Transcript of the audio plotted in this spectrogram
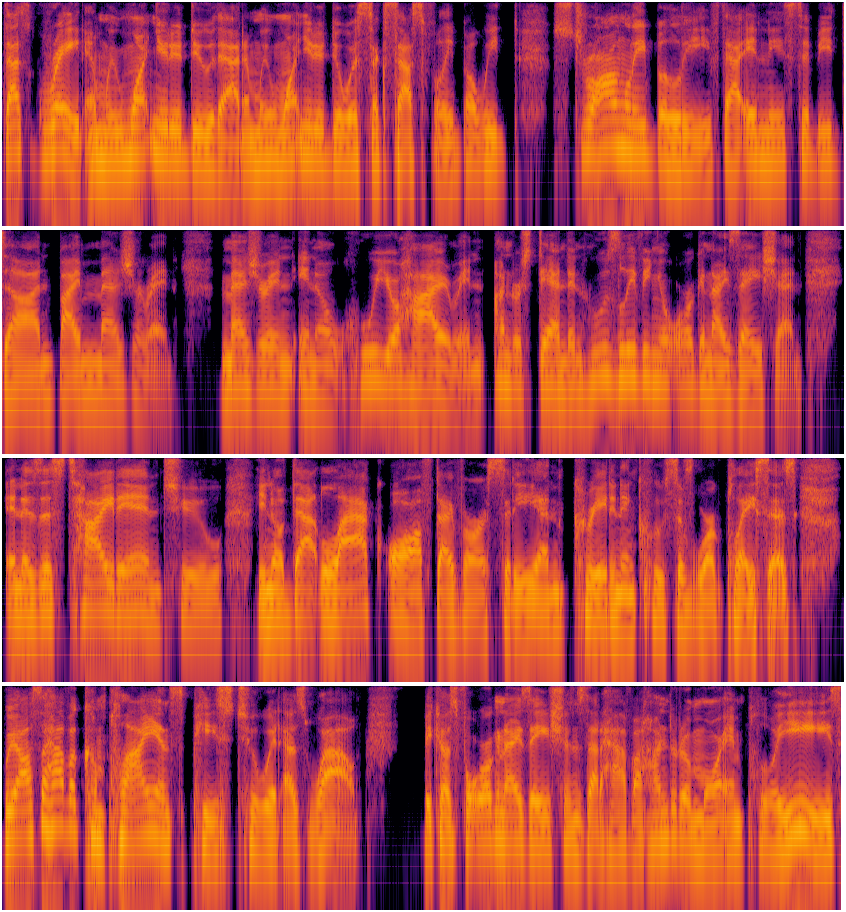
That's great. And we want you to do that. And we want you to do it successfully. But we strongly believe that it needs to be done by measuring, measuring, you know, who you're hiring, understanding who's leaving your organization. And is this tied into, you know, that lack of diversity and creating inclusive workplaces? We also have a compliance piece to it as well because for organizations that have 100 or more employees,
